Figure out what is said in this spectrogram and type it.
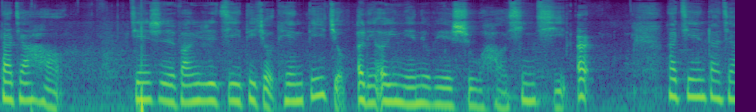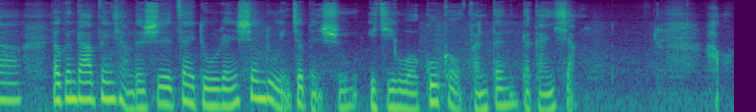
大家好，今天是防疫日记第九天，第九，二零二一年六月十五号，星期二。那今天大家要跟大家分享的是在读《人生录影》这本书，以及我 Google 樊登的感想。好，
